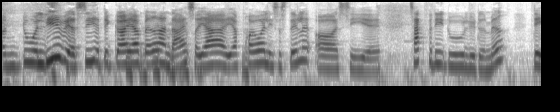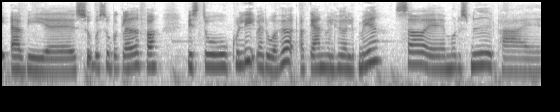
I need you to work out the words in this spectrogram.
og du er lige ved at sige, at det gør jeg bedre end dig, så jeg, jeg prøver lige så stille at sige øh, tak, fordi du lyttede med. Det er vi øh, super, super glade for. Hvis du kunne lide, hvad du har hørt, og gerne vil høre lidt mere, så øh, må du smide et par, øh,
